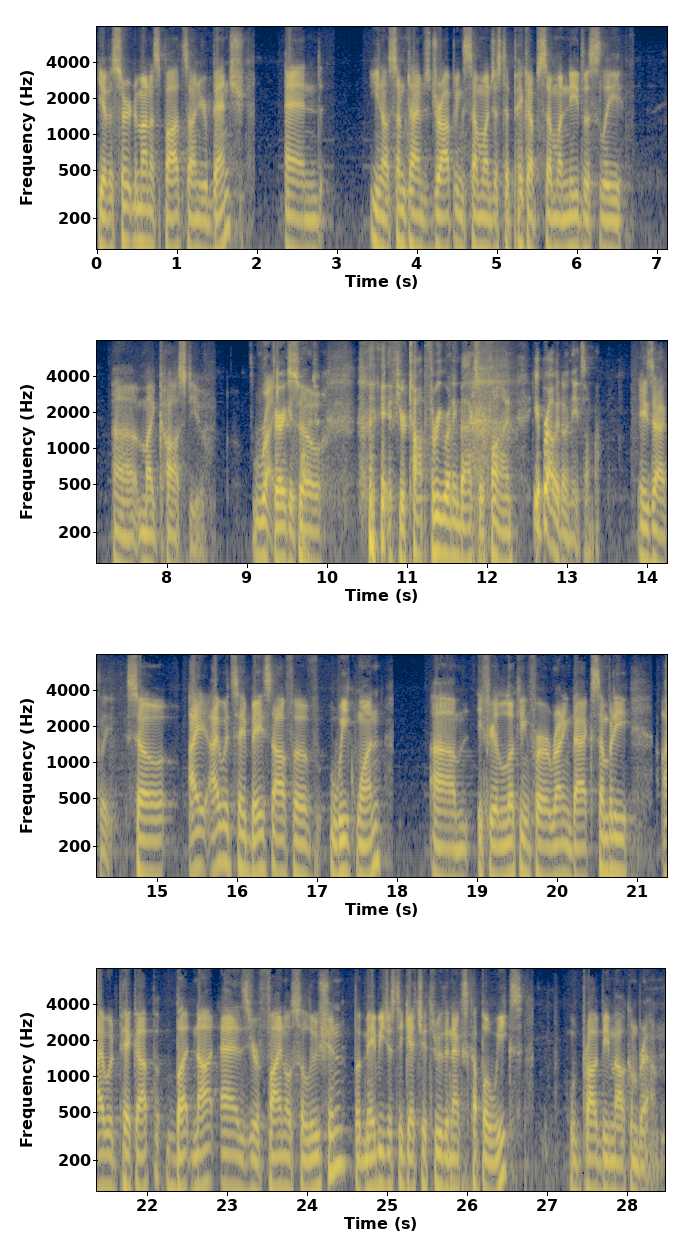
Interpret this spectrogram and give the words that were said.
you have a certain amount of spots on your bench, and you know sometimes dropping someone just to pick up someone needlessly uh, might cost you. Right. Very good So. point. if your top three running backs are fine, you probably don't need someone. Exactly. So I, I would say based off of week one, um, if you're looking for a running back, somebody I would pick up, but not as your final solution, but maybe just to get you through the next couple of weeks, would probably be Malcolm Brown.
